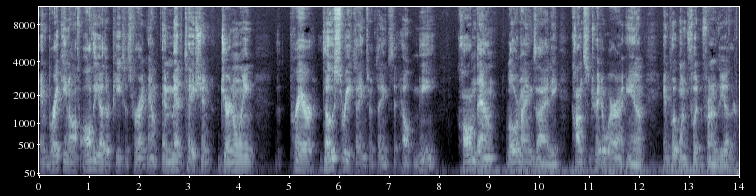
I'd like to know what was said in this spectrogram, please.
and breaking off all the other pieces for right now. And meditation, journaling, prayer, those three things are things that help me calm down, lower my anxiety, concentrate on where I am, and put one foot in front of the other.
